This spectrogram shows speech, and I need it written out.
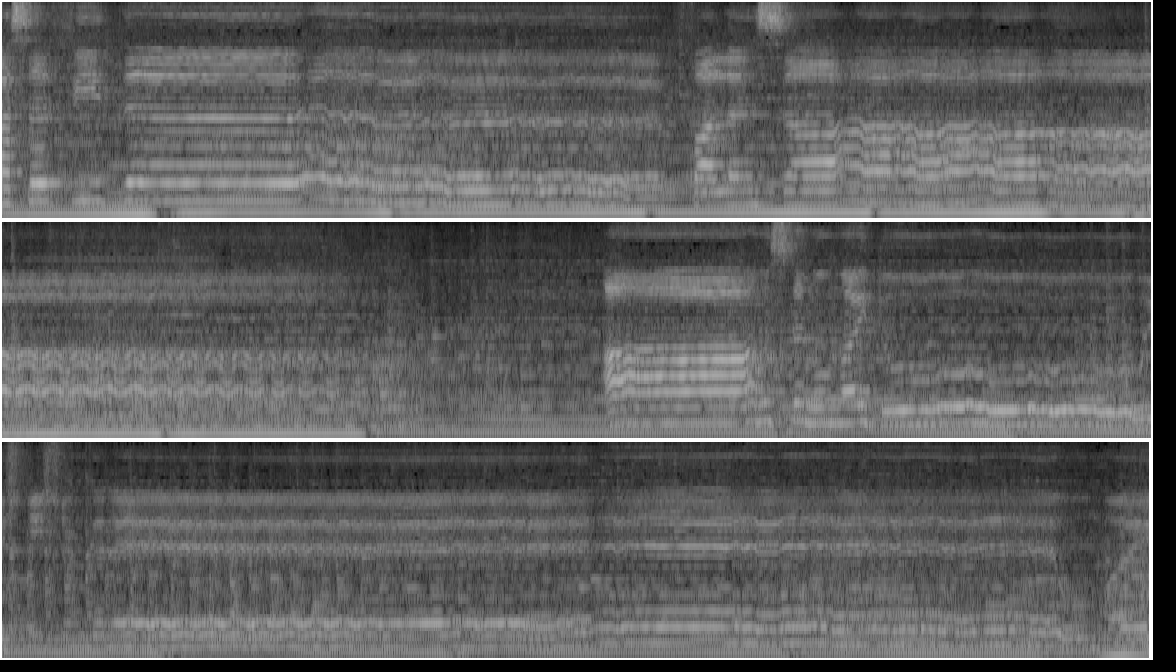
ca să fii de fală în sat. Au să nu mai duci niciun greu, măi,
